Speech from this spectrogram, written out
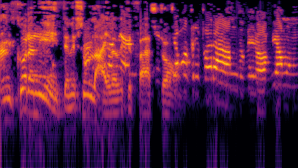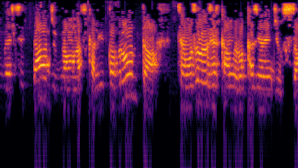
Ancora niente, nessun Ancora live avete niente, fatto. Ci stiamo preparando però, abbiamo un bel settaggio, abbiamo una scaletta pronta, stiamo solo cercando l'occasione giusta.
